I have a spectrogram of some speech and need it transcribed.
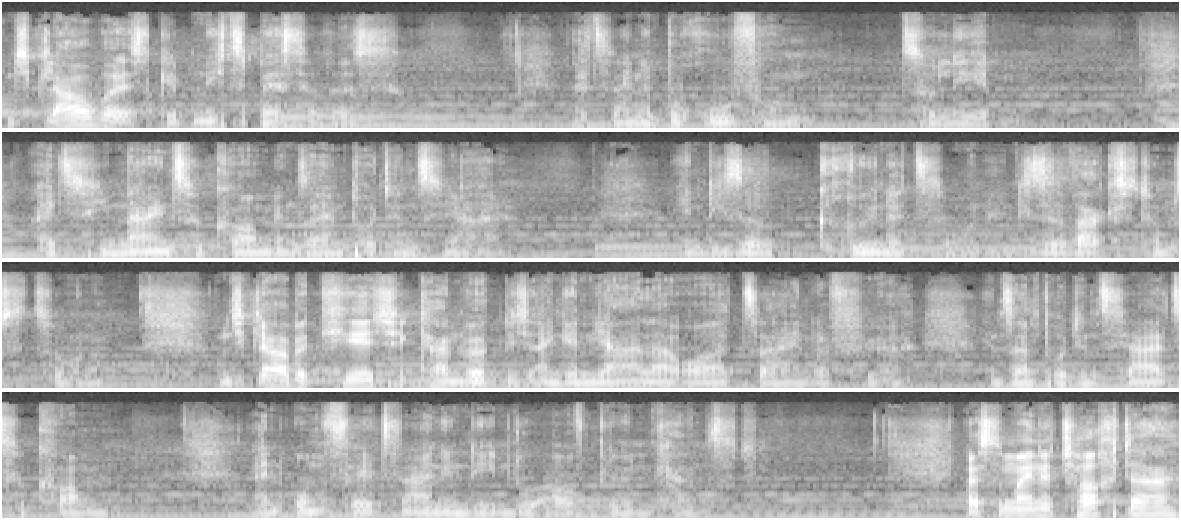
Und ich glaube, es gibt nichts Besseres, als seine Berufung zu leben, als hineinzukommen in sein Potenzial in diese grüne Zone, in diese Wachstumszone. Und ich glaube, Kirche kann wirklich ein genialer Ort sein dafür, in sein Potenzial zu kommen, ein Umfeld sein, in dem du aufblühen kannst. Weißt du, meine Tochter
